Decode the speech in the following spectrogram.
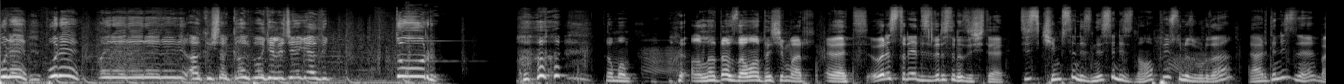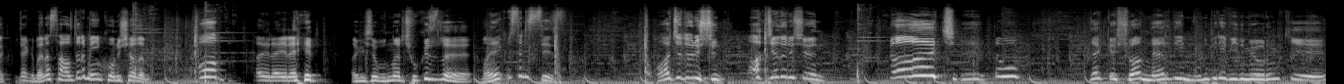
bu ne? Bu ne? Hayır hayır hayır hayır. hayır. Arkadaşlar galiba geleceğe geldik. Dur. tamam. Allah'tan zaman taşım var. Evet. Öyle sıraya dizilirsiniz işte. Siz kimsiniz? Nesiniz? Ne yapıyorsunuz burada? Derdiniz ne? Bak bir dakika bana saldırmayın konuşalım. Hop. Hayır hayır hayır. Arkadaşlar bunlar çok hızlı. Manyak mısınız siz? Ağaca dönüşün. Ağaca dönüşün. Kaç. Tamam. Bir dakika şu an neredeyim bunu bile bilmiyorum ki.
